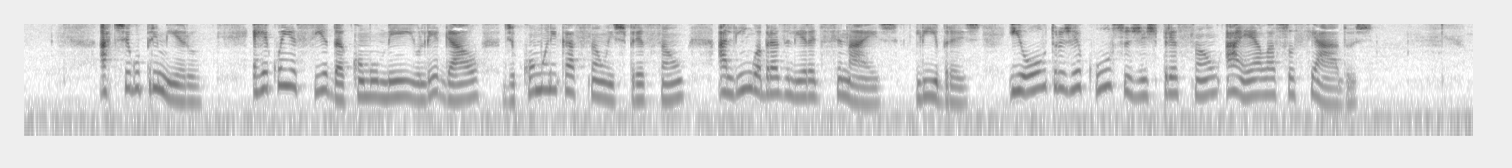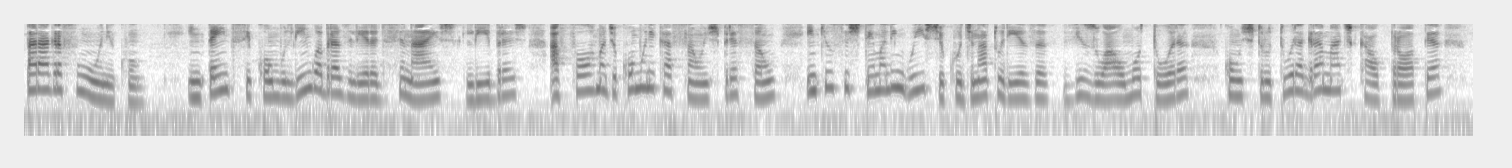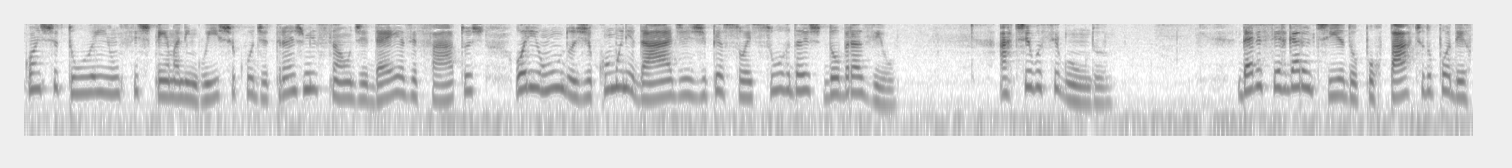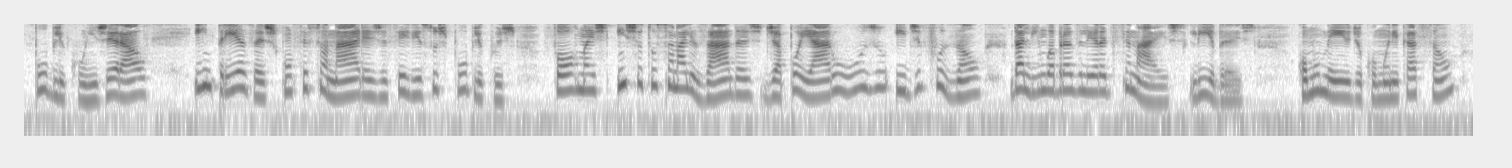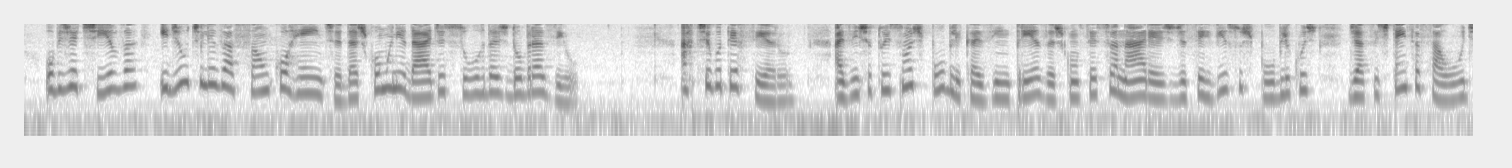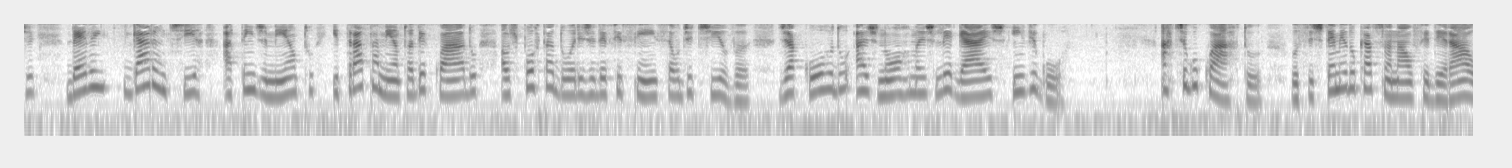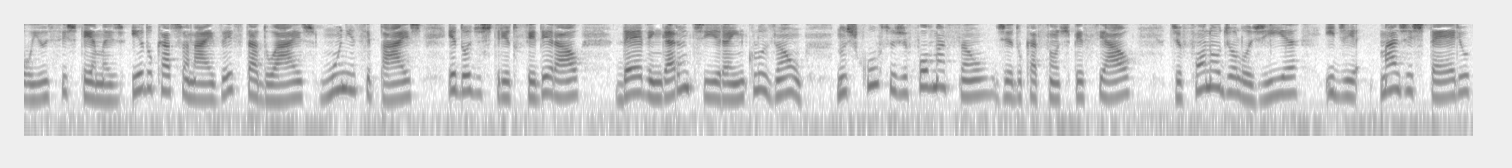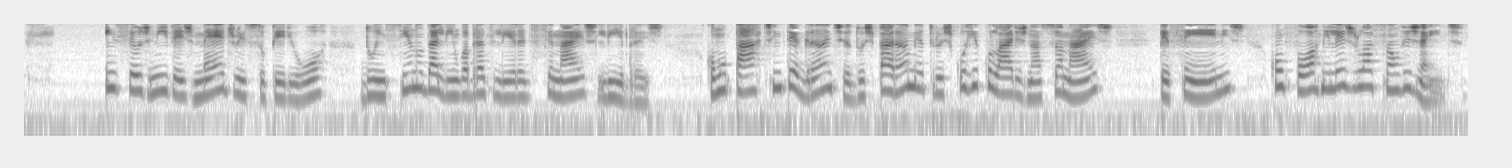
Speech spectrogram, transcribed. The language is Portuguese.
Artigo 1 é reconhecida como meio legal de comunicação e expressão a língua brasileira de sinais, Libras e outros recursos de expressão a ela associados. Parágrafo único. Entende-se como língua brasileira de sinais, Libras, a forma de comunicação e expressão em que o sistema linguístico de natureza visual motora, com estrutura gramatical própria, constituem um sistema linguístico de transmissão de ideias e fatos oriundos de comunidades de pessoas surdas do Brasil. Artigo 2 deve ser garantido por parte do poder público em geral e empresas concessionárias de serviços públicos, formas institucionalizadas de apoiar o uso e difusão da língua brasileira de sinais, Libras, como meio de comunicação objetiva e de utilização corrente das comunidades surdas do Brasil. Artigo 3 as instituições públicas e empresas concessionárias de serviços públicos de assistência à saúde devem garantir atendimento e tratamento adequado aos portadores de deficiência auditiva, de acordo às normas legais em vigor. Artigo 4. O Sistema Educacional Federal e os sistemas educacionais estaduais, municipais e do Distrito Federal devem garantir a inclusão nos cursos de formação de educação especial, de fonoaudiologia e de magistério em seus níveis médio e superior do ensino da língua brasileira de sinais Libras, como parte integrante dos parâmetros curriculares nacionais, PCNs, conforme legislação vigente.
